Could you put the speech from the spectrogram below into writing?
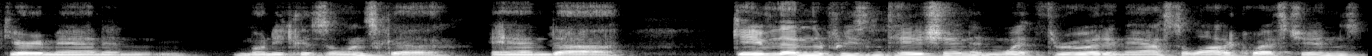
Gary Mann and Monika Zelinska, and uh, gave them the presentation and went through it, and they asked a lot of questions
